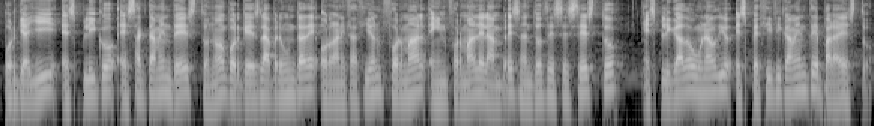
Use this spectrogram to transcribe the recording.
porque allí explico exactamente esto, ¿no? Porque es la pregunta de organización formal e informal de la empresa. Entonces es esto explicado un audio específicamente para esto.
